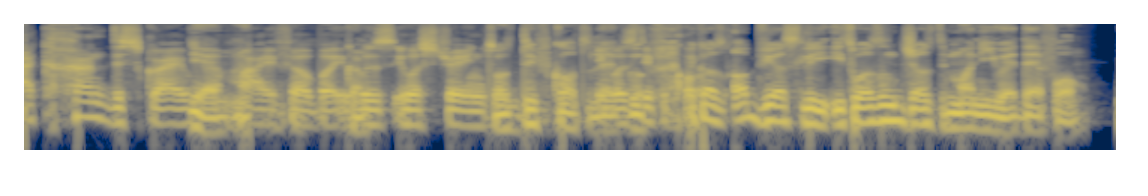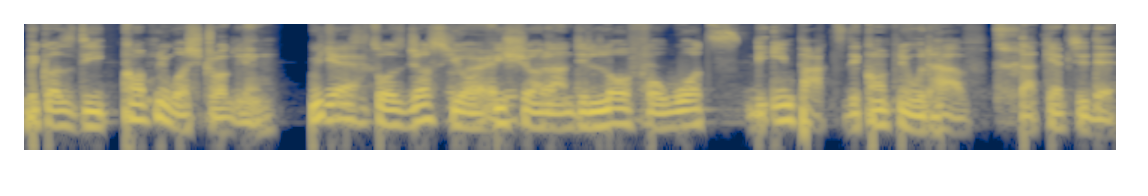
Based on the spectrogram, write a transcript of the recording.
I can't describe Yeah, how I felt, but it was it was strange. It was difficult to let it was go difficult. because obviously it wasn't just the money you were there for because the company was struggling. Which Yeah. means it was just your Already vision and the love for what the impact the company would have that kept you there.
